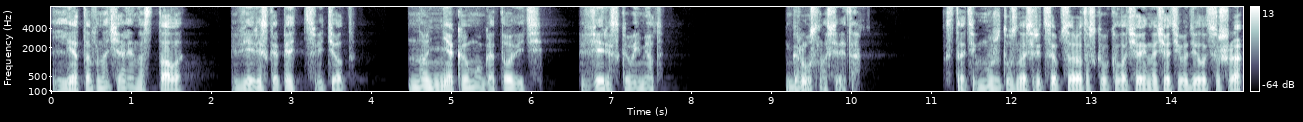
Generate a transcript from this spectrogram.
лето вначале настало, вереск опять цветет, но некому готовить вересковый мед. Грустно все это. Кстати, может узнать рецепт саратовского калача и начать его делать в США?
